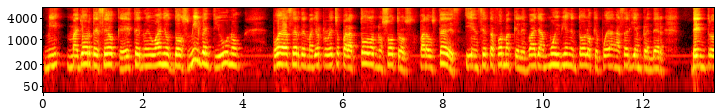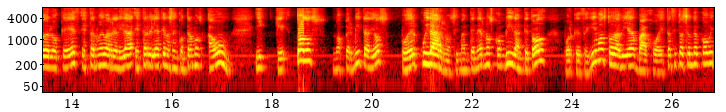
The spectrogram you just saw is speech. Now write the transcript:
mi mayor deseo que este nuevo año 2021 pueda ser del mayor provecho para todos nosotros, para ustedes y en cierta forma que les vaya muy bien en todo lo que puedan hacer y emprender dentro de lo que es esta nueva realidad, esta realidad que nos encontramos aún y que todos nos permita Dios poder cuidarnos y mantenernos con vida ante todo porque seguimos todavía bajo esta situación del COVID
